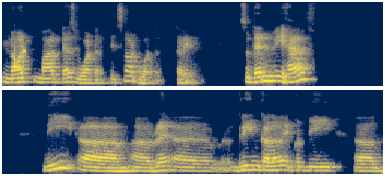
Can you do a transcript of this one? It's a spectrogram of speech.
not marked as water. It's not water, correct? So then we have the um, uh, uh, green color. It could be a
